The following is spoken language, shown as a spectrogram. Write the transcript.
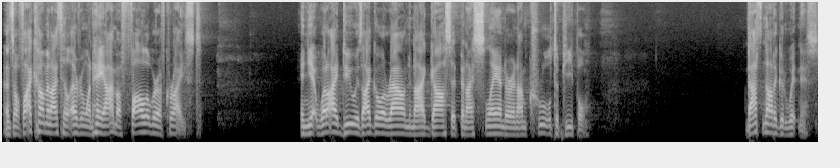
And so if I come and I tell everyone, hey, I'm a follower of Christ, and yet what I do is I go around and I gossip and I slander and I'm cruel to people, that's not a good witness.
